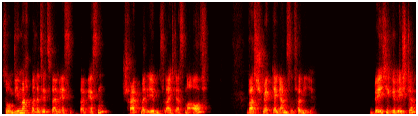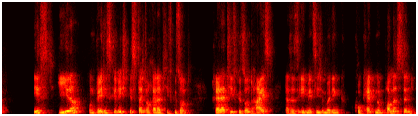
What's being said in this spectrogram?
So, und wie macht man das jetzt beim Essen? Beim Essen schreibt man eben vielleicht erstmal auf, was schmeckt der ganzen Familie? Welche Gerichte isst jeder und welches Gericht ist vielleicht auch relativ gesund? Relativ gesund heißt, dass es eben jetzt nicht unbedingt Kroketten und Pommes sind,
